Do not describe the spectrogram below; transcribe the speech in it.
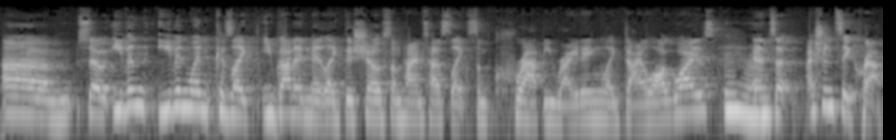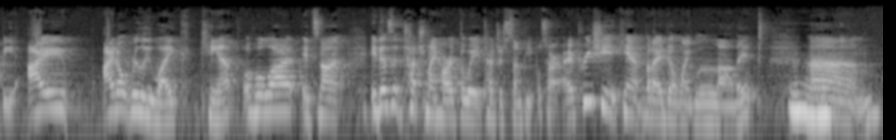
Um so even even when cuz like you got to admit like this show sometimes has like some crappy writing like dialogue wise. Mm-hmm. And so I shouldn't say crappy. I I don't really like camp a whole lot. It's not it doesn't touch my heart the way it touches some people's heart. I appreciate camp, but I don't like love it. Mm-hmm. Um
